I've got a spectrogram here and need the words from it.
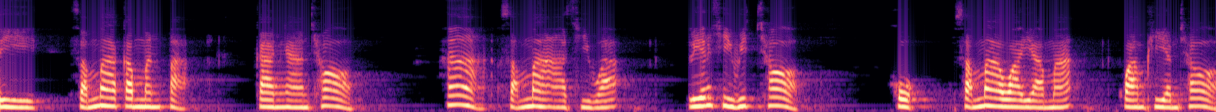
4. สัมมากัมมันตะการงานชอบ 5. สัมมาอาชีวะ เลี้ยงชีวิตชอบ 6. สัมมาวายามะ ความเพียรชอบ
